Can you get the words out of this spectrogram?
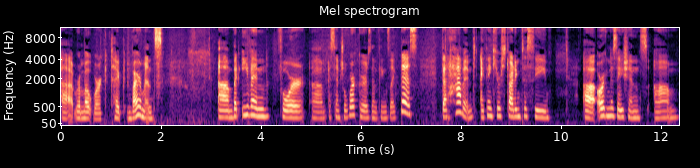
uh, remote work type environments. Um, but even for um, essential workers and things like this that haven't, I think you're starting to see uh, organizations um,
